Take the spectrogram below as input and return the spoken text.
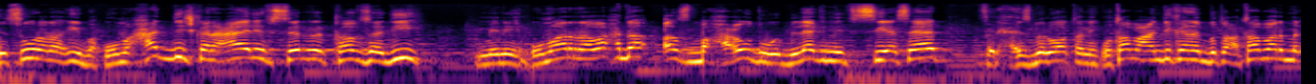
بصورة رهيبة. ومحدش كان عارف سر القفزة دي. منين ومرة واحدة أصبح عضو بلجنة السياسات في الحزب الوطني. وطبعا دي كانت بتعتبر من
